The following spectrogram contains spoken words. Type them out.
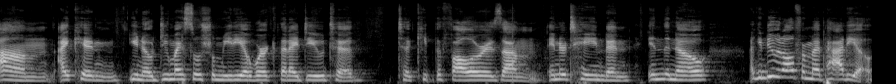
Um, I can, you know, do my social media work that I do to to keep the followers um, entertained and in the know. I can do it all from my patio.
